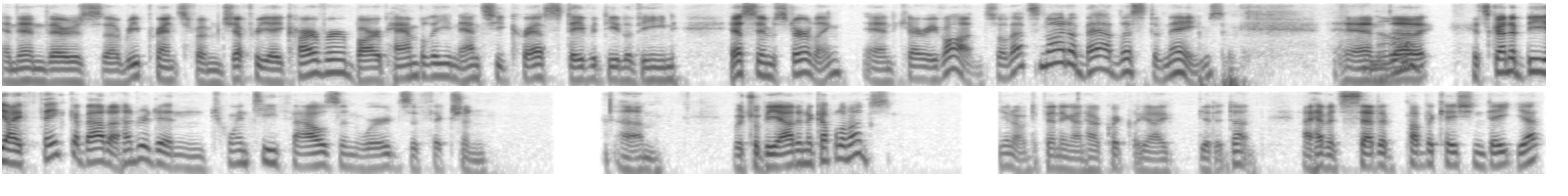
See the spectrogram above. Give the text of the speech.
And then there's uh, reprints from Jeffrey A. Carver, Barb Hambly, Nancy Kress, David D. Levine, S.M. Stirling, and Carrie Vaughn. So that's not a bad list of names. And No. uh, it's going to be, I think, about 120,000 words of fiction, um, which will be out in a couple of months, you know, depending on how quickly I get it done. I haven't set a publication date yet.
